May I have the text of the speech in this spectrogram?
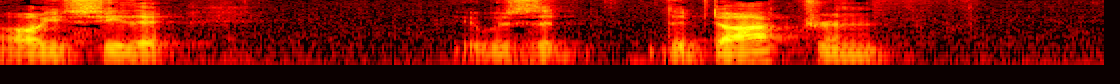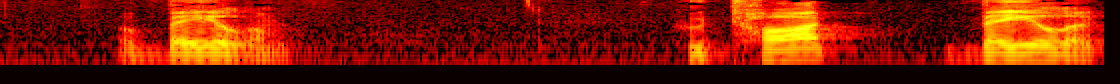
Oh, you see that it was the, the doctrine of Balaam who taught Balak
